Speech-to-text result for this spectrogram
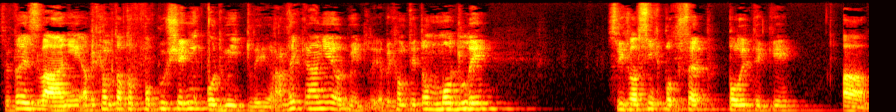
Jsme tady zváni, abychom tato pokušení odmítli, radikálně odmítli, abychom tyto modly svých vlastních potřeb, politiky a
